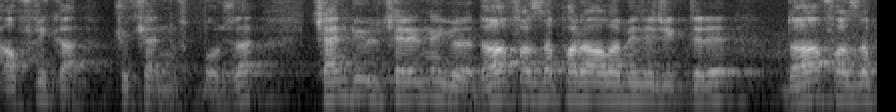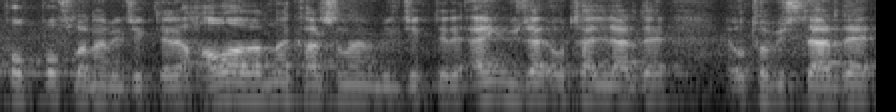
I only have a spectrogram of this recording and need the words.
Afrika kökenli futbolcular. Kendi ülkelerine göre daha fazla para alabilecekleri, daha fazla pop poflanabilecekleri, havaalanına karşılanabilecekleri en güzel otellerde, e, otobüslerde,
